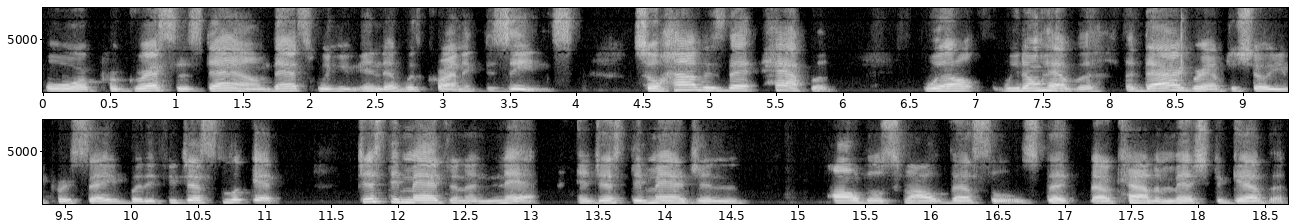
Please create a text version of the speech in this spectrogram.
or progresses down that's when you end up with chronic disease so how does that happen well we don't have a, a diagram to show you per se but if you just look at just imagine a net and just imagine all those small vessels that are kind of meshed together.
